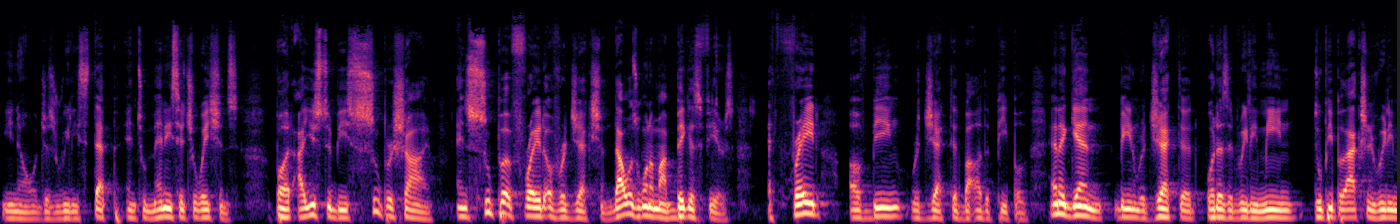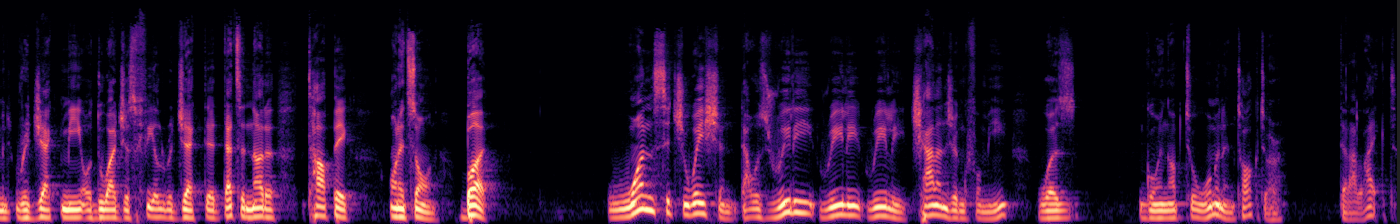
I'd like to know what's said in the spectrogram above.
you know, just really step into many situations. But I used to be super shy and super afraid of rejection. That was one of my biggest fears. Afraid of being rejected by other people. And again, being rejected, what does it really mean? Do people actually really reject me or do I just feel rejected? That's another topic on its own. But one situation that was really, really, really challenging for me was going up to a woman and talk to her that I liked.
